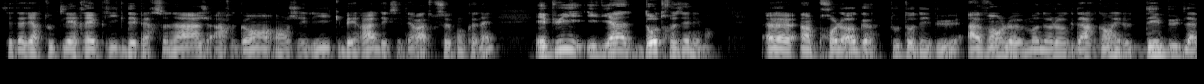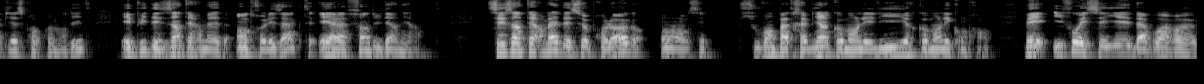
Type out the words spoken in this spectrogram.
c'est-à-dire toutes les répliques des personnages, Argan, Angélique, Bérald, etc., tous ceux qu'on connaît. Et puis, il y a d'autres éléments. Euh, un prologue tout au début, avant le monologue d'Argan et le début de la pièce proprement dite, et puis des intermèdes entre les actes et à la fin du dernier acte. Ces intermèdes et ce prologue, on sait souvent pas très bien comment les lire, comment les comprendre. Mais il faut essayer d'avoir euh,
